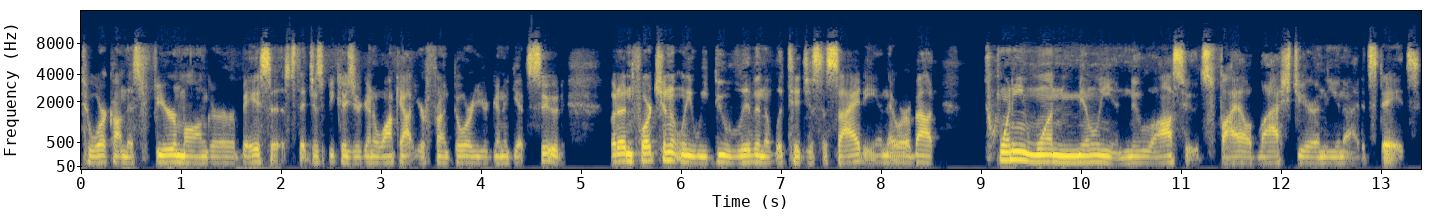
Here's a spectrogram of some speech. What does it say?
to work on this fear monger basis that just because you're going to walk out your front door you're going to get sued but unfortunately we do live in a litigious society and there were about 21 million new lawsuits filed last year in the united states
